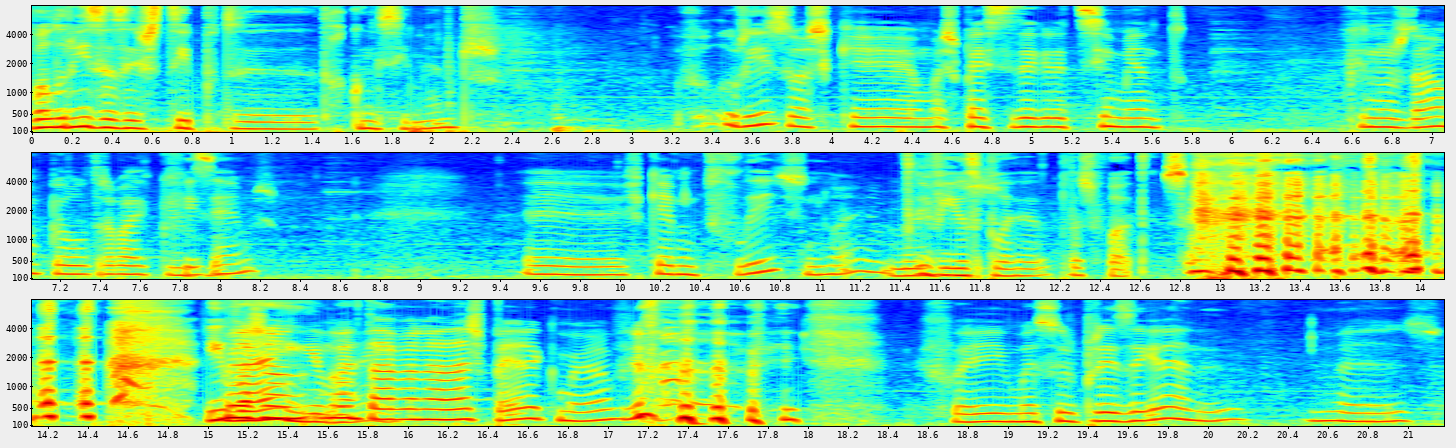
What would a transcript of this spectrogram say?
Valorizas este tipo de, de reconhecimentos? Valorizo, acho que é uma espécie de agradecimento que nos dão pelo trabalho que Uhum. fizemos. Eh, fiquei muito feliz, não é? Mas- Vi-os pela- pelas fotos. e mas bem, não, e não estava nada à espera, como é óbvio. Foi uma surpresa grande, mas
